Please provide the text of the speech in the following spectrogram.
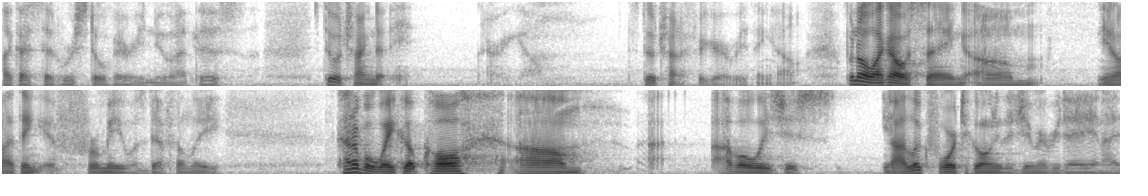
Like i said we're still very new at this. Still trying to there we go. Still trying to figure everything out. But no like i was saying um, you know i think for me it was definitely kind of a wake up call. Um, I- I've always just, you know, I look forward to going to the gym every day, and I,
